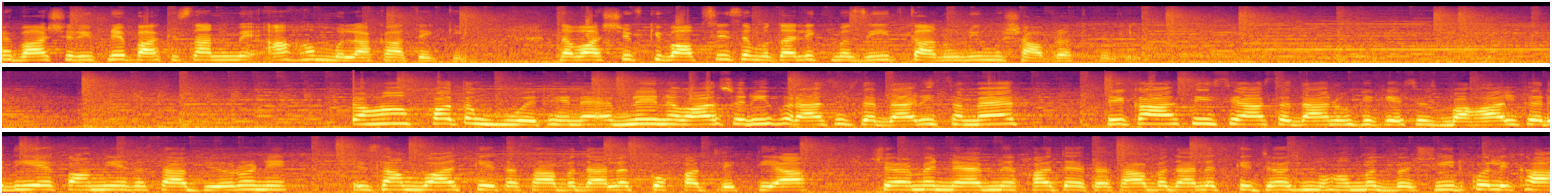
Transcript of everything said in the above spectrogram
शहबाज शरीफ ने पाकिस्तान में अहम मुलाकातें की। नवाज़ शरीफ की वापसी से मुतलिक मजीद कानूनी मुशावरत होगी। जहाँ खत्म हुए थे? नैब ने नवाज़ शरीफ और आसिफ सरदारी समेत इक्यासी सियासतदानों के केसेस बहाल कर दिए कौमी एहतसाब ब्यूरो ने इस्लामाबाद के एहतसाब अदालत को खत लिख दिया। चेयरमैन नैब ने खत एहतसाब अदालत के जज मोहम्मद बशीर को लिखा।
